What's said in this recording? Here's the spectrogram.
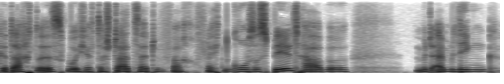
gedacht ist, wo ich auf der Startseite einfach vielleicht ein großes Bild habe mit einem Link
